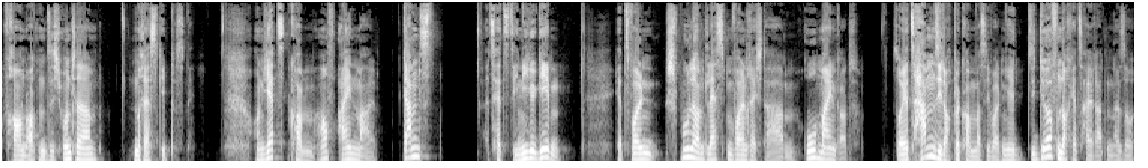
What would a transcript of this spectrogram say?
Frauen ordnen sich unter, den Rest gibt es nicht. Und jetzt kommen auf einmal, ganz, als hätte es die nie gegeben, jetzt wollen Schwule und Lesben wollen Rechte haben. Oh mein Gott. So, jetzt haben sie doch bekommen, was sie wollten. Sie dürfen doch jetzt heiraten. Also,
